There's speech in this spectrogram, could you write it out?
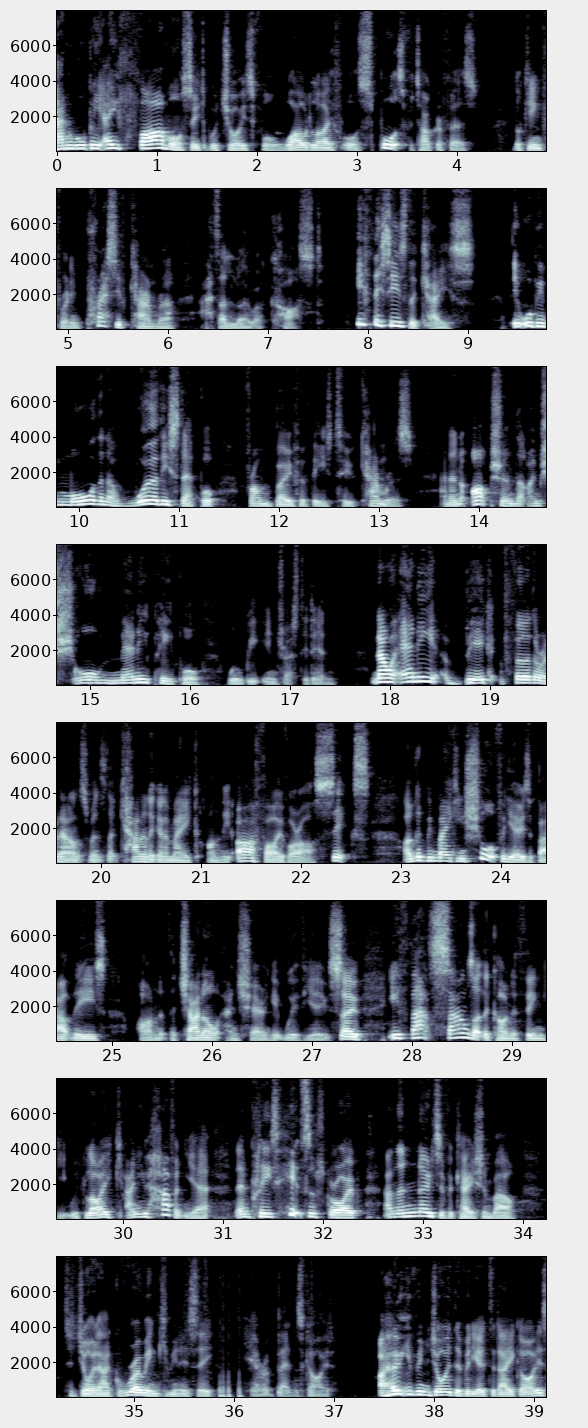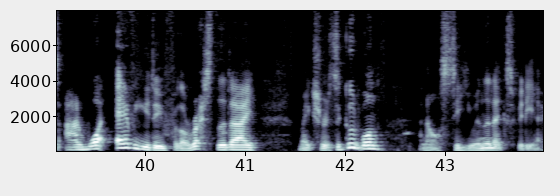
and will be a far more suitable choice for wildlife or sports photographers looking for an impressive camera at a lower cost. If this is the case, it will be more than a worthy step up from both of these two cameras and an option that I'm sure many people will be interested in. Now, any big further announcements that Canon are going to make on the R5 or R6, I'm going to be making short videos about these on the channel and sharing it with you. So if that sounds like the kind of thing you would like and you haven't yet, then please hit subscribe and the notification bell to join our growing community here at Ben's Guide. I hope you've enjoyed the video today, guys, and whatever you do for the rest of the day, make sure it's a good one, and I'll see you in the next video.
